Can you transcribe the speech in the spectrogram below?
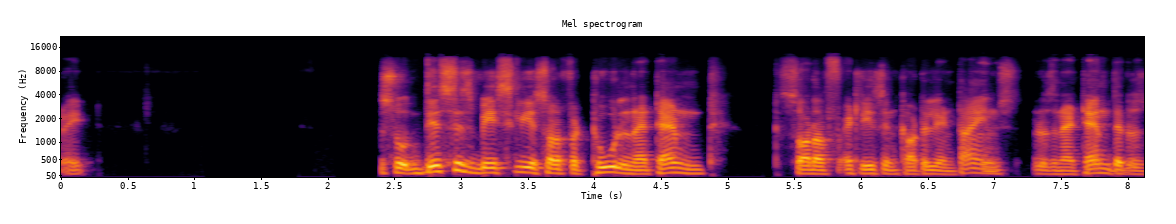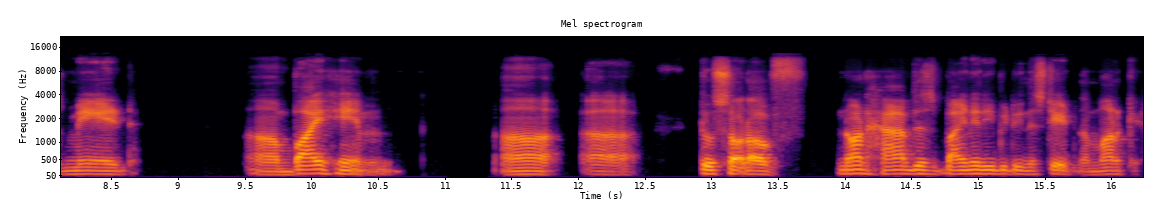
right? So this is basically a sort of a tool, an attempt, sort of at least in Kautilyan times, it was an attempt that was made uh, by him uh, uh, to sort of not have this binary between the state and the market,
